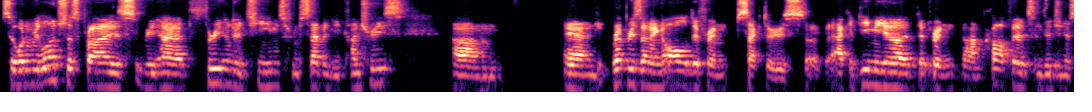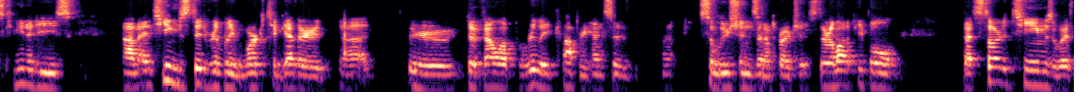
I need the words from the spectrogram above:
So when we launched this prize, we had 300 teams from 70 countries um, and representing all different sectors of academia, different nonprofits, indigenous communities. Um, and teams did really work together uh, to develop really comprehensive uh, solutions and approaches. There are a lot of people that started teams with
